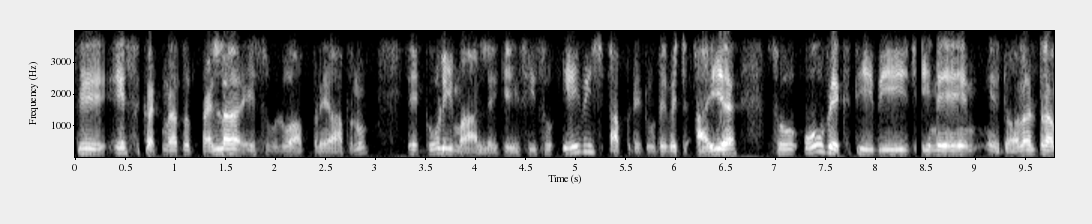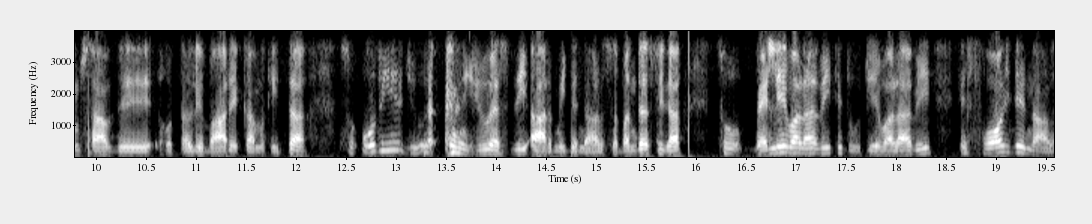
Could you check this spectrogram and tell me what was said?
ਤੇ ਇਸ ਘਟਨਾ ਤੋਂ ਪਹਿਲਾਂ ਇਸ ਵੱਲੋਂ ਆਪਣੇ ਆਪ ਨੂੰ ਇਹ ਗੋਲੀ ਮਾਰ ਲਈ ਗਈ ਸੀ। ਸੋ ਇਹ ਵੀ ਅਪਡੇਟ ਉਹਦੇ ਵਿੱਚ ਆਈ ਹੈ। ਸੋ ਉਹ ਵਿਅਕਤੀ ਵੀ ਜਿਹਨੇ ਡੋਨਲਡ ਟਰੰਪ ਸਾਹਿਬ ਦੇ ਹੋਟਲ ਦੇ ਬਾਹਰ ਇਹ ਕੰਮ ਕੀਤਾ ਸੋ ਉਹ ਵੀ ਯੂਐਸ ਦੀ ਆਰਮੀ ਦੇ ਨਾਲ ਸੰਬੰਧਿਤ ਸੀਗਾ। ਸੋ ਪਹਿਲੇ ਵਾਲਾ ਵੀ ਤੇ ਦੂਜੇ ਵਾਲਾ ਵੀ ਇਹ ਫੌਜ ਦੇ ਨਾਲ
